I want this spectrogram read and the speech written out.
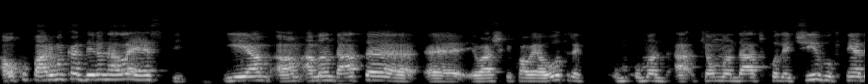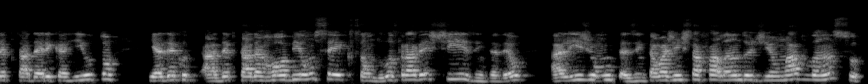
a ocupar uma cadeira na LESP. E a, a, a mandata, é, eu acho que qual é a outra, o, a, que é um mandato coletivo, que tem a deputada Erika Hilton e a, de, a deputada Rob Onse, que são duas travestis, entendeu? Ali juntas. Então, a gente está falando de um avanço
